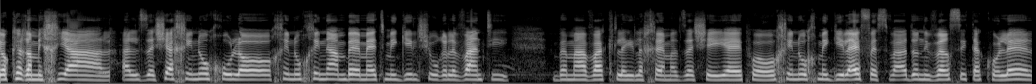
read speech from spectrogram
יוקר המחיה, על זה שהחינוך הוא לא חינוך חינם באמת מגיל שהוא רלוונטי במאבק להילחם על זה שיהיה פה חינוך מגיל אפס ועד אוניברסיטה כולל,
